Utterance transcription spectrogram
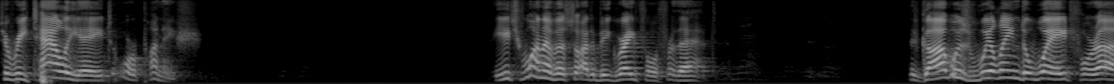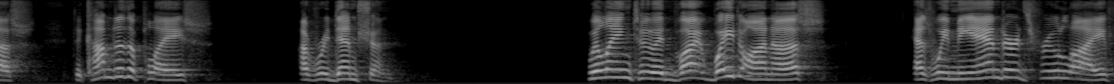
to retaliate or punish. Each one of us ought to be grateful for that. That God was willing to wait for us to come to the place of redemption, willing to invite, wait on us as we meandered through life,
